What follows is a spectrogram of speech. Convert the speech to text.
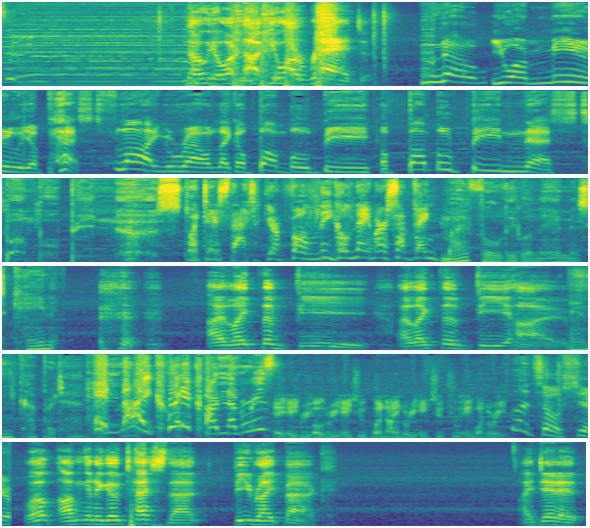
too! No, you are not. You are red. No, you are merely a pest flying around like a bumblebee. A bumblebee nest. Bumblebee nest. What is that? Your full legal name or something? My full legal name is Kane I like the bee. I like the beehive. M. Cupperton. And my credit card number is. Let's all share Well, I'm gonna go test that. Be right back. I did it.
